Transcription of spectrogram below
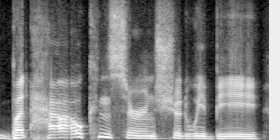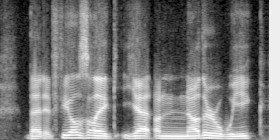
But how concerned should we be that it feels like yet another week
